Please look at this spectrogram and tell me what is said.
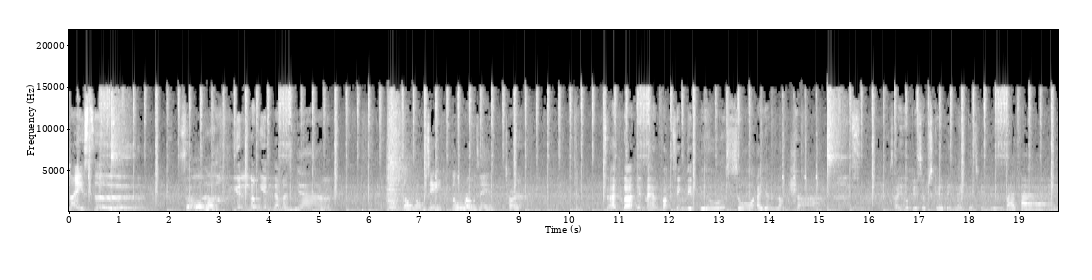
Nice! So, yun lang yung laman niya. Go, Rosie! Go, Rosie! Char. So, I'm done with my unboxing video. So, ayun lang siya. So, I hope you subscribe and like this video. Bye!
